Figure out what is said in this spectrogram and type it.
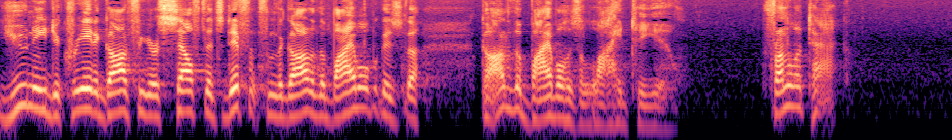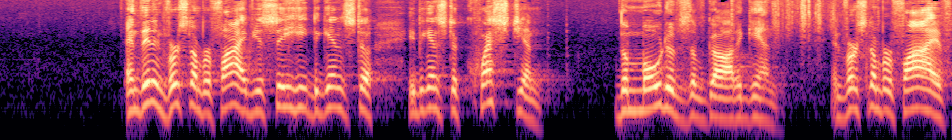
You need to create a God for yourself that's different from the God of the Bible because the God of the Bible has lied to you. Frontal attack. And then in verse number five, you see he begins to, he begins to question the motives of God again. In verse number five,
